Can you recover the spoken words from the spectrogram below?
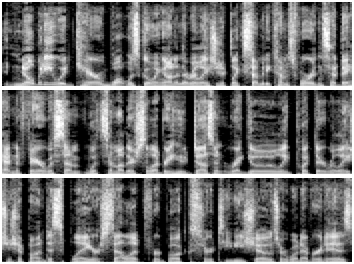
nobody would care what was going on in the relationship. Like somebody comes forward and said they had an affair with some with some other celebrity who doesn't regularly put their relationship on display or sell it for books or TV shows or whatever it is.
